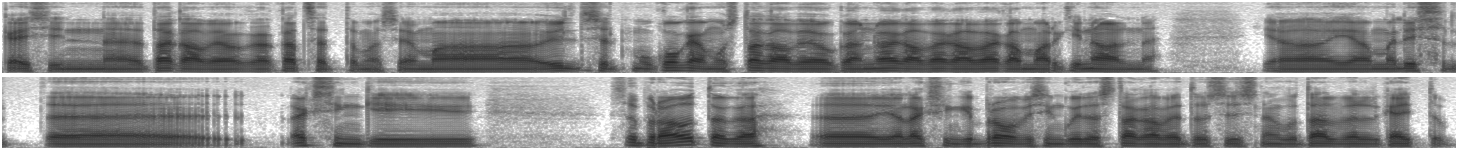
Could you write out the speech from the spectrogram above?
käisin äh, tagaveoga katsetamas ja ma, üldiselt mu kogemus tagaveoga on väga-väga-väga marginaalne. ja, ja ma lihtsalt äh, läksingi sõbra autoga äh, ja läksingi proovisin, kuidas tagavedu siis nagu talvel käitub.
